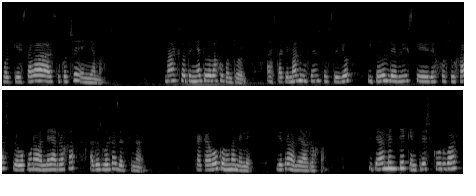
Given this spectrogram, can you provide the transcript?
porque estaba su coche en llamas. Max lo tenía todo bajo control, hasta que Magnussen se estrelló y todo el debris que dejó su Haas provocó una bandera roja a dos vueltas del final, que acabó con una melee y otra bandera roja. Literalmente que en tres curvas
